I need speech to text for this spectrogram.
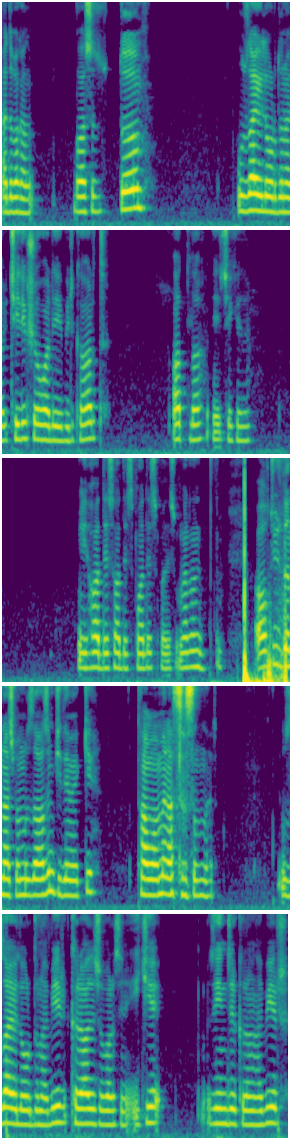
Hadi bakalım. Bası tuttum. Uzay lorduna çelik şövalye bir kart. Atla. Ne çekelim. İyi Hades Hades Hades Hades. Bunlardan 600'den açmamız lazım ki demek ki tamamen açılsınlar. Uzay lorduna bir. Kraliçe şövalyesine iki. Zincir kralına bir.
